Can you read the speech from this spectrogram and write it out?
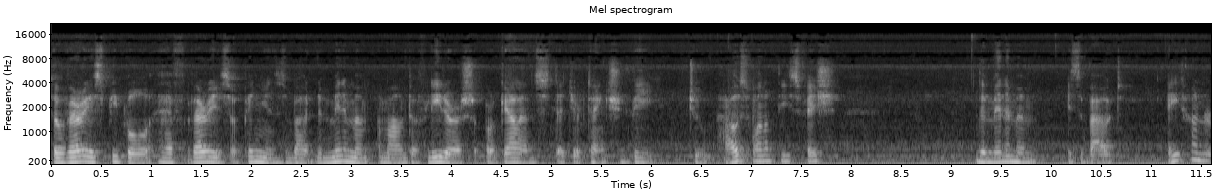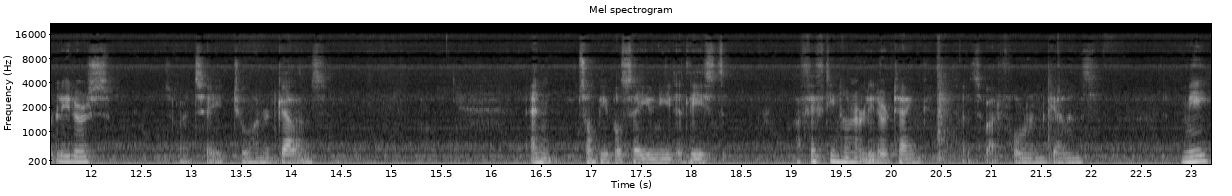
so various people have various opinions about the minimum amount of liters or gallons that your tank should be. To house one of these fish the minimum is about 800 liters so I'd say 200 gallons. And some people say you need at least a 1500 liter tank that's about 400 gallons. Me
